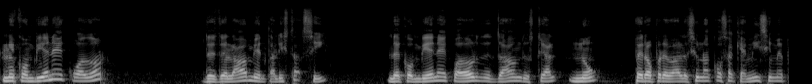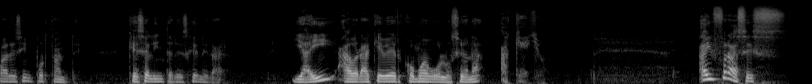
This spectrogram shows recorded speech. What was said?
¿le conviene a Ecuador desde el lado ambientalista? Sí. ¿Le conviene a Ecuador desde el lado industrial? No. Pero prevalece una cosa que a mí sí me parece importante, que es el interés general. Y ahí habrá que ver cómo evoluciona aquello. Hay frases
